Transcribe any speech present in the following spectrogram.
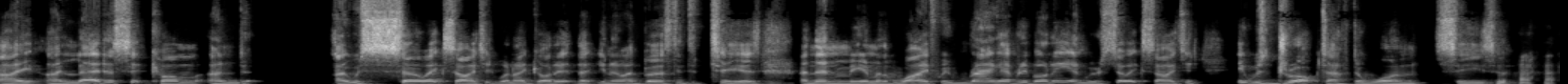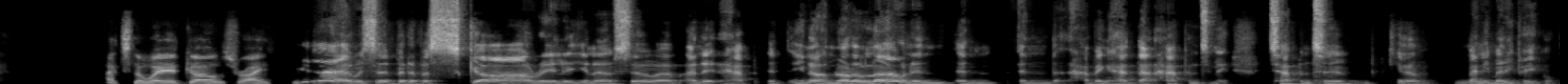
i i led a sitcom and I was so excited when I got it that you know I burst into tears, and then me and my wife we rang everybody, and we were so excited. It was dropped after one season. That's the way it goes, right? Yeah, it was a bit of a scar, really, you know. So, um, and it happened. You know, I'm not alone in in in having had that happen to me. It's happened to you know many many people.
